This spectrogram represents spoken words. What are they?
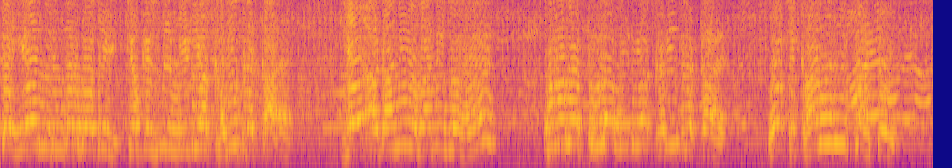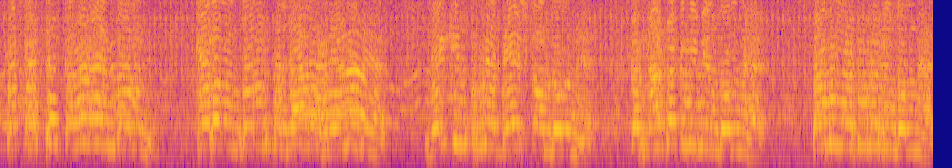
तो ये नरेंद्र मोदी क्योंकि इसने मीडिया खरीद रखा है ये अडानी अबानी जो है उन्होंने पूरा मीडिया खरीद रखा है वो दिखाना नहीं चाहते वो कहते कहाँ है आंदोलन केवल आंदोलन पंजाब और हरियाणा में है लेकिन पूरे देश का आंदोलन है कर्नाटक में भी आंदोलन है तमिलनाडु में भी आंदोलन है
